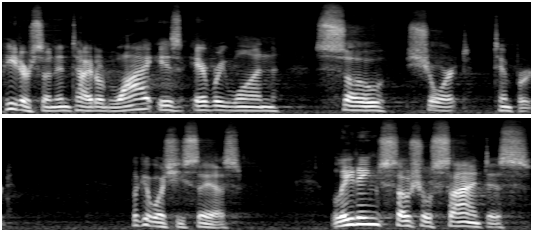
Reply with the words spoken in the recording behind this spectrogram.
Peterson entitled, Why is Everyone So Short Tempered? Look at what she says. Leading social scientists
